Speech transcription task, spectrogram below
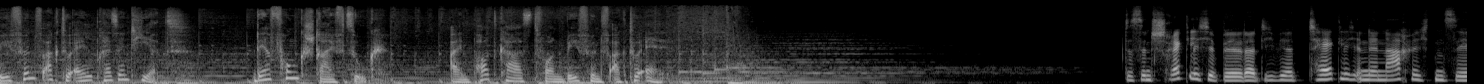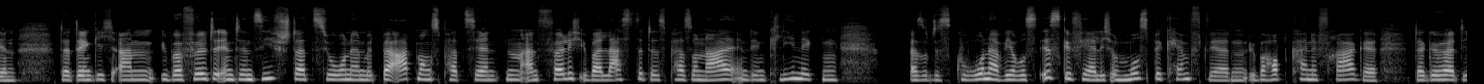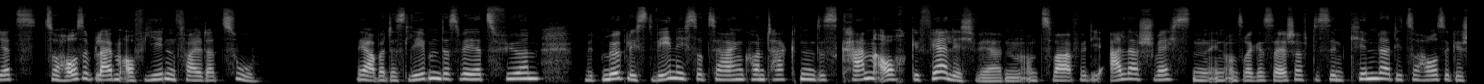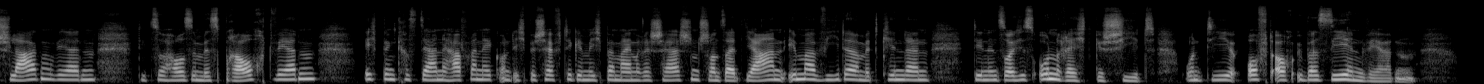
B5 aktuell präsentiert. Der Funkstreifzug. Ein Podcast von B5 aktuell. Das sind schreckliche Bilder, die wir täglich in den Nachrichten sehen. Da denke ich an überfüllte Intensivstationen mit Beatmungspatienten, an völlig überlastetes Personal in den Kliniken, also das Coronavirus ist gefährlich und muss bekämpft werden, überhaupt keine Frage. Da gehört jetzt zu Hause bleiben auf jeden Fall dazu. Ja, aber das Leben, das wir jetzt führen, mit möglichst wenig sozialen Kontakten, das kann auch gefährlich werden. Und zwar für die Allerschwächsten in unserer Gesellschaft. Das sind Kinder, die zu Hause geschlagen werden, die zu Hause missbraucht werden. Ich bin Christiane Havranek und ich beschäftige mich bei meinen Recherchen schon seit Jahren immer wieder mit Kindern, denen solches Unrecht geschieht und die oft auch übersehen werden.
